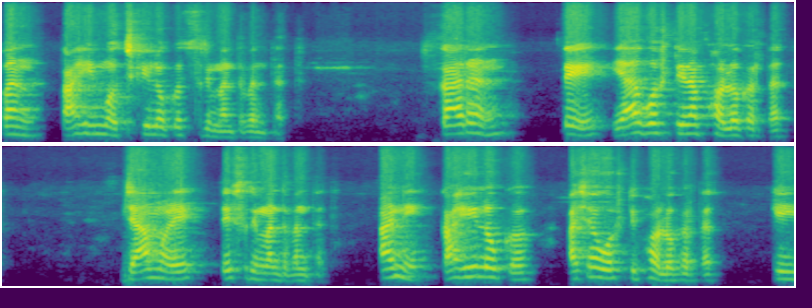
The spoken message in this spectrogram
पण काही मोजकी लोकच श्रीमंत बनतात. कारण ते या गोष्टींना फॉलो करतात ज्यामुळे ते श्रीमंत बनतात. आणि काही लोक अशा गोष्टी फॉलो करतात की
